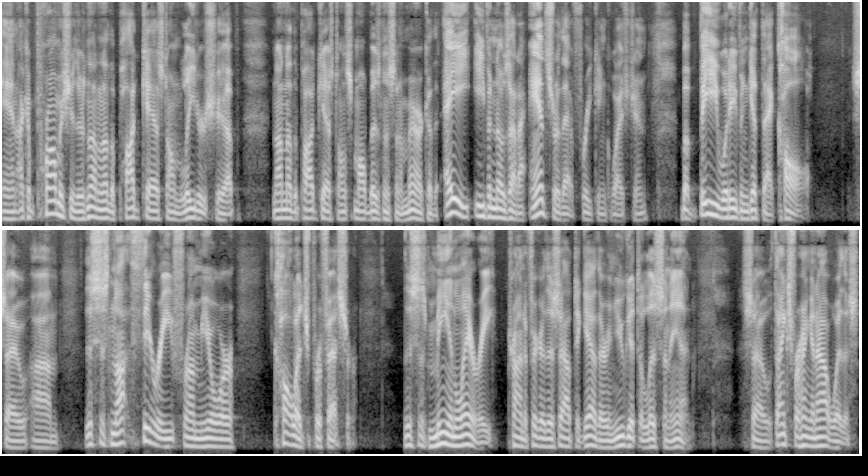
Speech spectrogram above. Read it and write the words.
and I can promise you, there's not another podcast on leadership, not another podcast on small business in America that a even knows how to answer that freaking question, but b would even get that call. So um, this is not theory from your college professor. This is me and Larry trying to figure this out together, and you get to listen in. So thanks for hanging out with us.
